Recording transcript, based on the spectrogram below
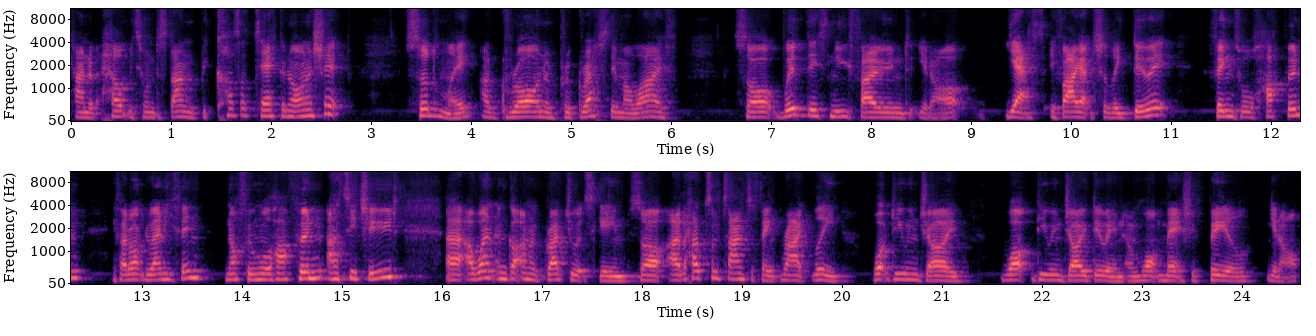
kind of helped me to understand because I'd taken ownership, suddenly I'd grown and progressed in my life. So with this newfound, you know, yes, if I actually do it, things will happen. If I don't do anything, nothing will happen attitude uh, I went and got on a graduate scheme. So I'd had some time to think, right, Lee, what do you enjoy? What do you enjoy doing? And what makes you feel, you know,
